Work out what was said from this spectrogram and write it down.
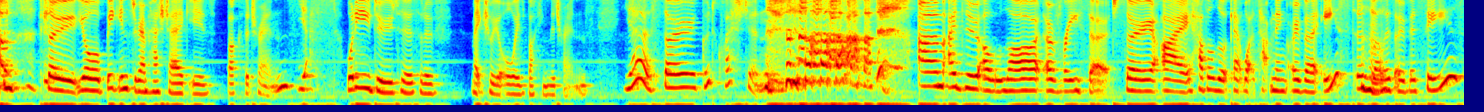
um, so your big Instagram hashtag is buck the trends. yes. What do you do to sort of make sure you're always bucking the trends? Yeah, so good question. um, I do a lot of research. So I have a look at what's happening over east as well as overseas.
